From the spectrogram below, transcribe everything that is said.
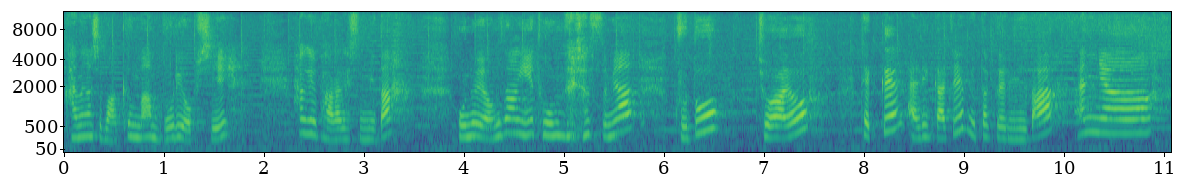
가능하신 만큼만 무리 없이 하길 바라겠습니다. 오늘 영상이 도움되셨으면 구독, 좋아요, 댓글, 알림까지 부탁드립니다. 안녕!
